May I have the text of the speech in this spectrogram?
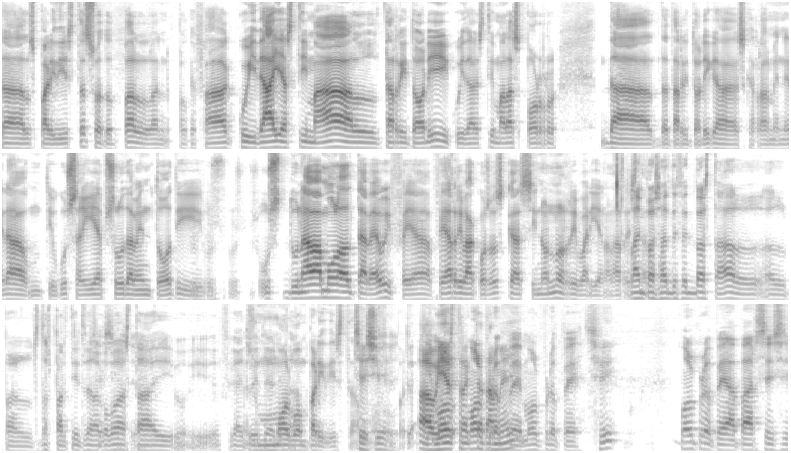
dels periodistes, sobretot pel, pel que fa a cuidar i estimar el territori i cuidar i estimar l'esport de, de territori, que és que realment era un tio que ho seguia absolutament tot i us, us, us donava molt altaveu i feia, feia arribar coses que si no no arribarien a la resta. L'any passat, de fet, va estar el, el, pels dos partits de la Copa, va estar i, i ficar És un molt bon periodista. Sí, sí. Molt bon periodista. I Havies molt, tractat molt amb proper, ell? molt proper. Sí. Molt proper, a part, sí, sí.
